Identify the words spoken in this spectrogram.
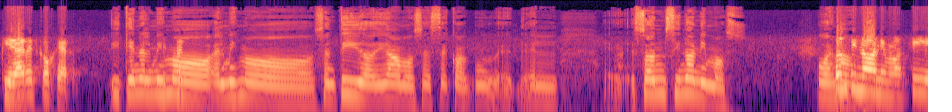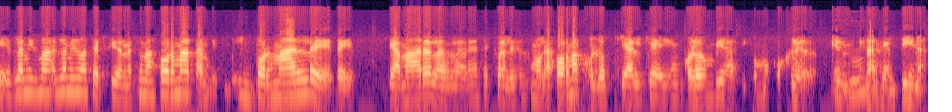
Tirar es coger. Y tiene el mismo el mismo sentido, digamos, ese, el, eh, son sinónimos. Son sinónimos, sí, es la misma es la misma acepción, es una forma informal de llamar a las relaciones sexuales. Es como la forma coloquial que hay en Colombia, así como coger en, Argentina.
